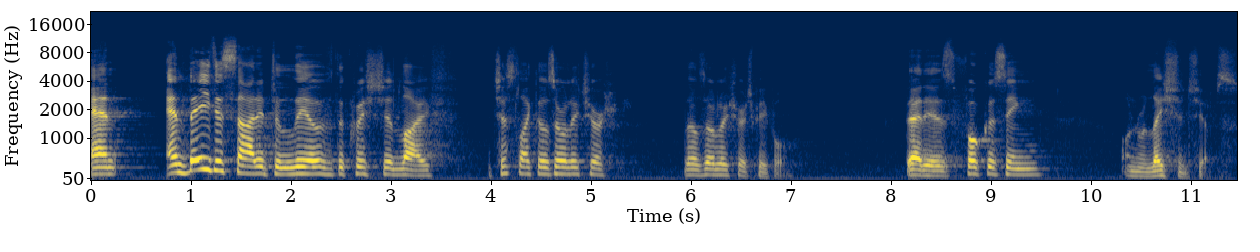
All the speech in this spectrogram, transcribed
And, and they decided to live the Christian life just like those early church, those early church people. That is, focusing on relationships.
